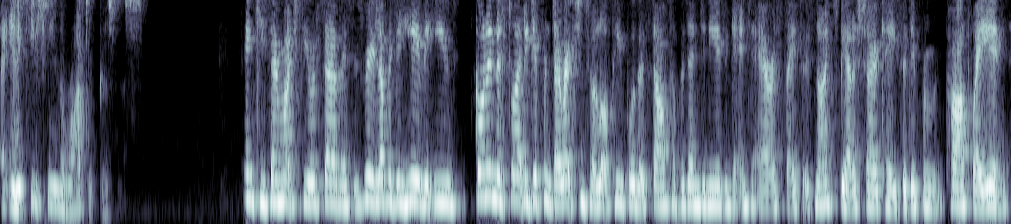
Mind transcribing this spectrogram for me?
and it keeps me in the rocket business. Thank you so much for your service. It's really lovely to hear that you've gone in a slightly different direction to a lot of people that start off as engineers and get into aerospace. So it's nice to be able to showcase a different pathway in.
